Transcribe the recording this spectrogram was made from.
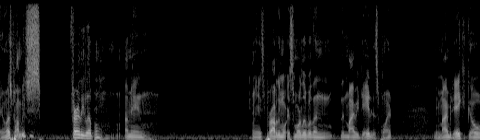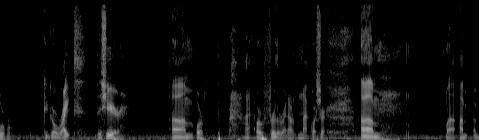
and West Palm Beach is fairly liberal. I mean, I mean, it's probably more it's more liberal than than Miami Dade at this point. I mean, Miami Dade could go could go right this year, um, or or further right. I'm not quite sure. Um, I'm, I'm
